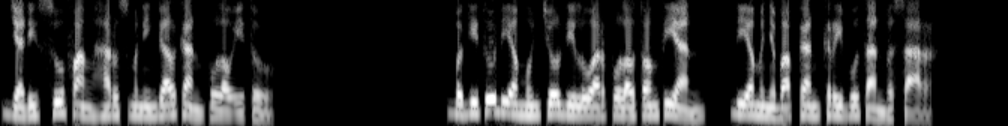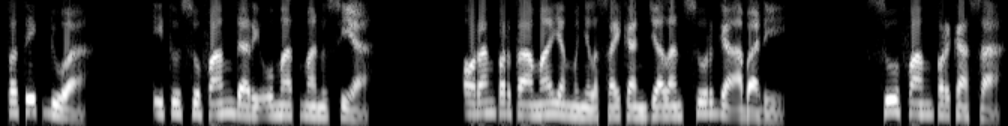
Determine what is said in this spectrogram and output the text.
jadi Su Fang harus meninggalkan pulau itu. Begitu dia muncul di luar pulau Tongtian, dia menyebabkan keributan besar. Petik 2. Itu Su Fang dari umat manusia. Orang pertama yang menyelesaikan jalan surga abadi. Su Fang perkasa.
